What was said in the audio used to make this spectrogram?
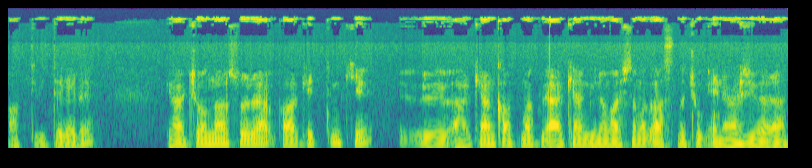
aktiviteleri. Gerçi ondan sonra fark ettim ki e, erken kalkmak ve erken güne başlamak aslında çok enerji veren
